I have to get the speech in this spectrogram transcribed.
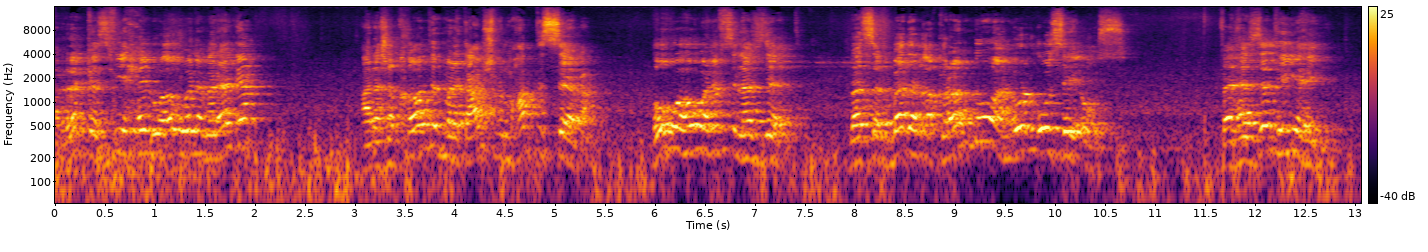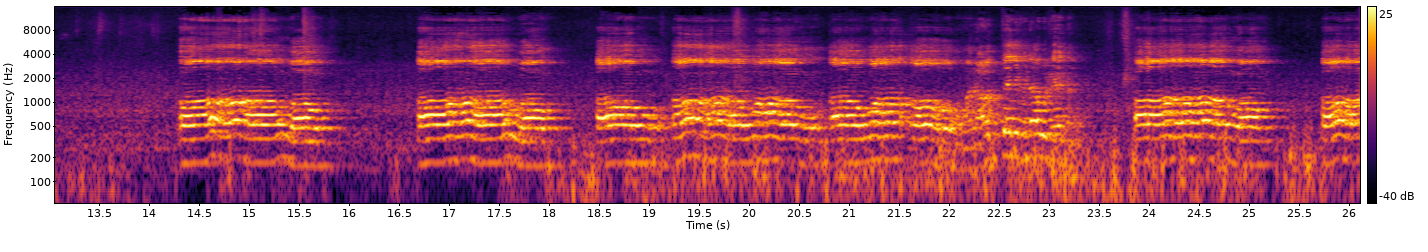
هنركز فيه حلو قوي وأنا براجع علشان خاطر ما نتعبش في المحط السابع هو هو نفس الهزات بس بدل άχραντο هنقول ο Θεός فالهزات هي هي آه واو آه واو آه آه واو آه واو هنعود تاني من أول هنا. آه آه آه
